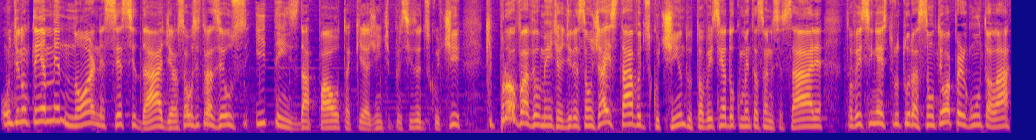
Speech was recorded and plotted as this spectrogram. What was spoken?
onde não tem a menor necessidade. Era só você trazer os itens da pauta que a gente precisa discutir, que provavelmente a direção já estava discutindo, talvez sem a documentação necessária, talvez sem a estruturação. Tem uma pergunta lá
